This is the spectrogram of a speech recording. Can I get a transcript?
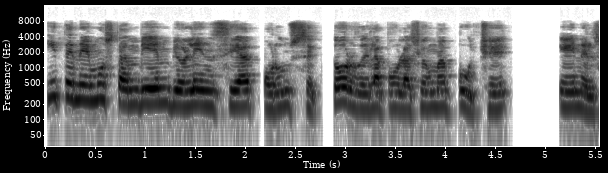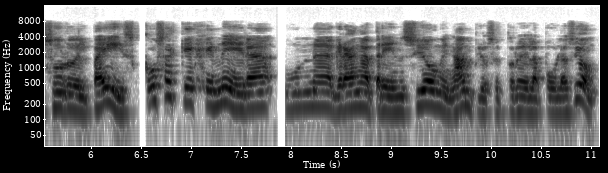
y tenemos también violencia por un sector de la población mapuche en el sur del país, cosa que genera una gran aprehensión en amplios sectores de la población.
